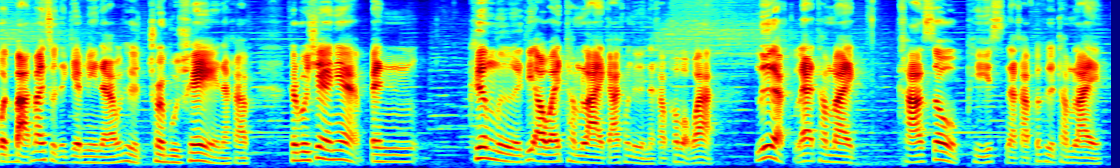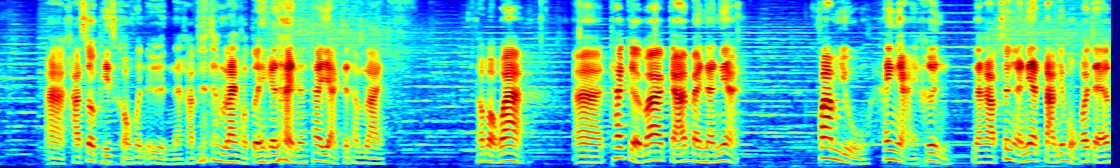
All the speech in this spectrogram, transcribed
บทบาทมากที่สุดในเกมนี้นะครับก็คือ trebuchet นะครับ trebuchet เนี่ยเป็นเครื่องมือที่เอาไว้ทำลายการ์ดคนอื่นนะครับเขาบอกว่าเลือกและทำลาย castle piece นะครับก็คือทำลายอ่า castle piece ของคนอื่นนะครับจะทำลายของตัวเองก็ได้นะถ้าอยากจะทำลายเขาบอกว่าอ่าถ้าเกิดว่าการ์ดใบนั้นเนี่ยคว่ำอยู่ให้หงายขึ้นนะครับซึ่งอันเนี้ยตามที่ผมเข้าใจก็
